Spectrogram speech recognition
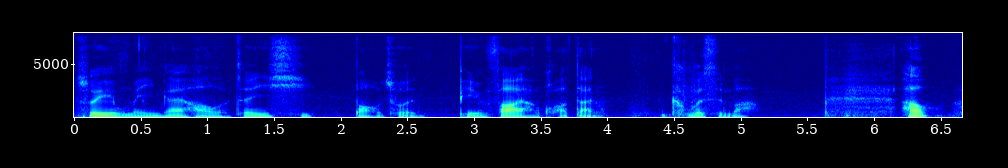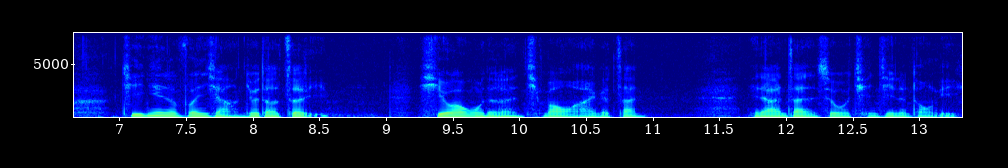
所以我们应该好好珍惜、保存并发扬光大，可不是吗？好，今天的分享就到这里，喜欢我的人请帮我按个赞，你的按赞是我前进的动力。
